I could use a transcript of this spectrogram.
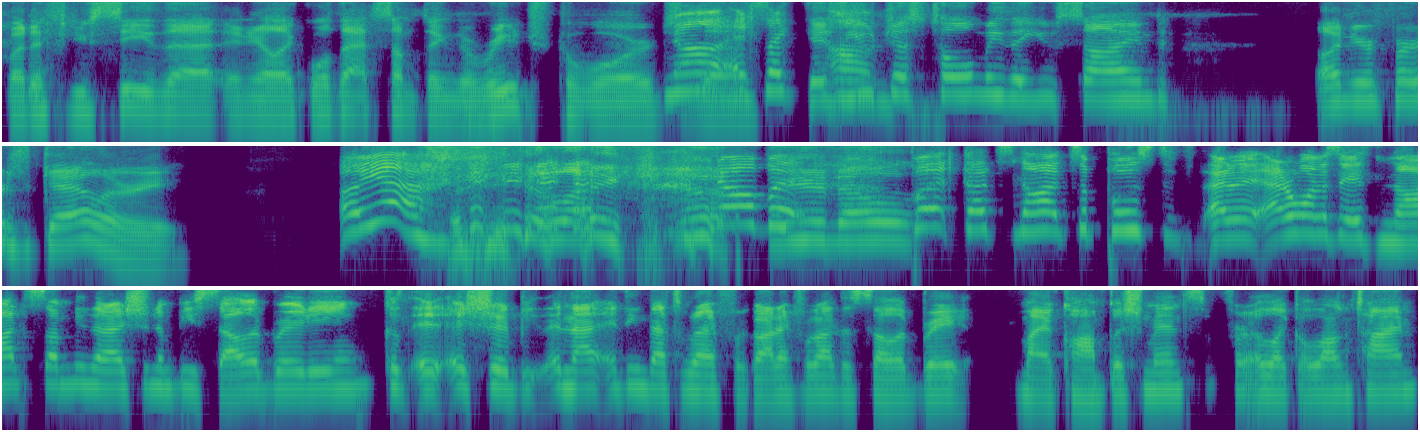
But if you see that and you're like, well, that's something to reach towards. No, then- it's like, Because you um, just told me that you signed on your first gallery. oh yeah. like, No, but- you know, but that's not supposed to I, I don't want to say it's not something that i shouldn't be celebrating because it, it should be and I, I think that's what i forgot i forgot to celebrate my accomplishments for like a long time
